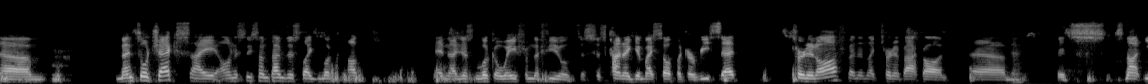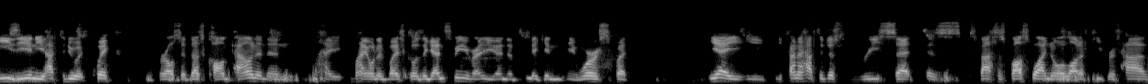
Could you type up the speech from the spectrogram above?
Um, mental checks. I honestly sometimes just like look up and I just look away from the field. Just just kind of give myself like a reset, turn it off, and then like turn it back on. Um, okay. It's it's not easy, and you have to do it quick or else it does compound and then my, my own advice goes against me, right? You end up making it worse. But yeah, you, you kind of have to just reset as, as fast as possible. I know a lot of keepers have,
